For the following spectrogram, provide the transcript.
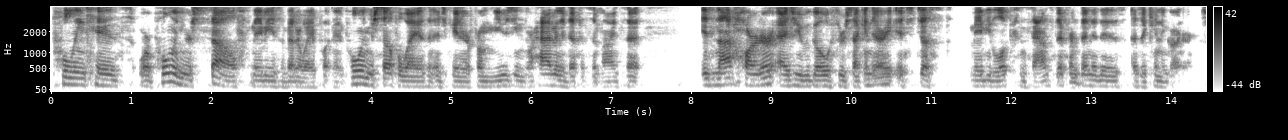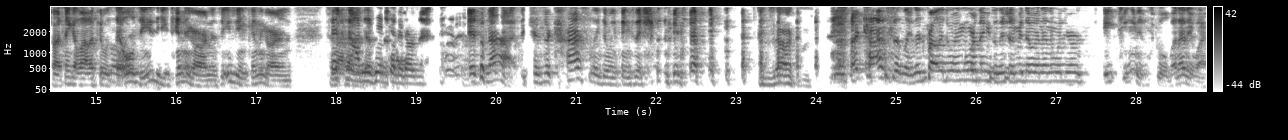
pulling kids or pulling yourself, maybe is a better way of putting it, pulling yourself away as an educator from using or having a deficit mindset is not harder as you go through secondary. It's just maybe looks and sounds different than it is as a kindergartner. So I think a lot of people say, "Oh, it's easy in kindergarten. It's easy in kindergarten." To it's not, not easy in kindergarten. it's not because they're constantly doing things they shouldn't be doing. exactly. they're constantly. They're probably doing more things than they should be doing than when you're 18 in school. But anyway,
